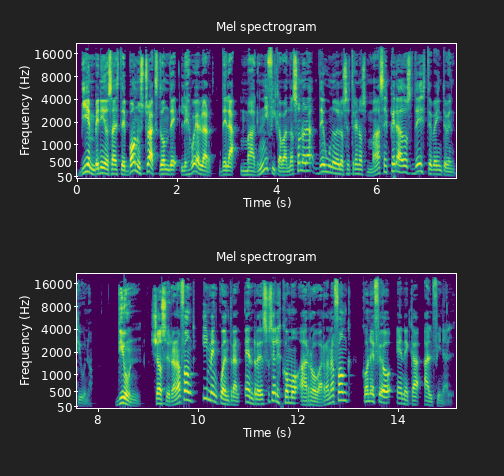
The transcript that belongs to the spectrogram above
Bienvenidos a este bonus tracks donde les voy a hablar de la magnífica banda sonora de uno de los estrenos más esperados de este 2021, Dune. Yo soy Rana Funk y me encuentran en redes sociales como arroba ranafunk con F-O-N-K al final.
